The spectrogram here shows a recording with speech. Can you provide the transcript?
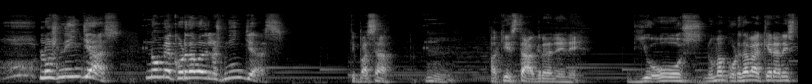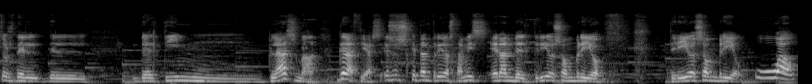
¡Oh! ¡Los ninjas! No me acordaba de los ninjas. ¿Qué pasa? Mm, aquí está, gran N. Dios, no me acordaba que eran estos del, del, del Team Plasma. Gracias, esos que te han traído hasta mí eran del trío sombrío. Trío sombrío. ¡Wow!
